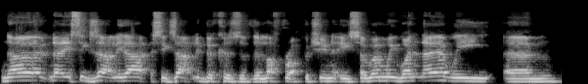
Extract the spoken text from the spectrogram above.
No, no, it's exactly that. It's exactly because of the Loughborough opportunity. So when we went there, we um,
